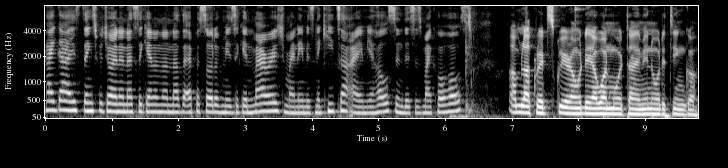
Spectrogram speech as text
Hi, guys. Thanks for joining us again on another episode of Music and Marriage. My name is Nikita. I am your host, and this is my co host. I'm Amlak Red Square and we're there one more time, you know the thing go.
